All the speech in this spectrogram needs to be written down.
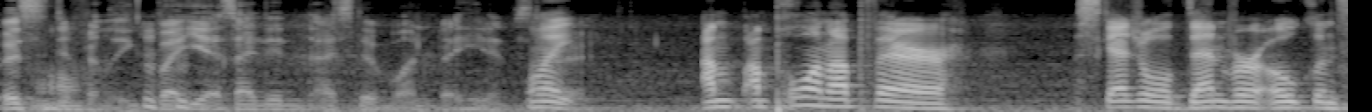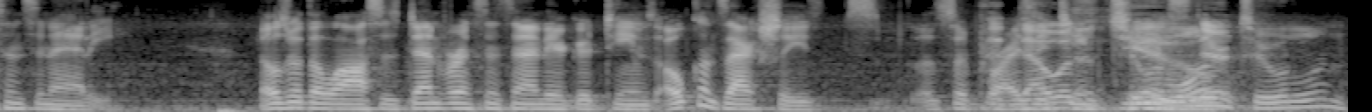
it's a Well. different league. But yes, I did. I still won, but he didn't. Like, Start. I'm I'm pulling up their schedule: Denver, Oakland, Cincinnati. Those are the losses. Denver and Cincinnati are good teams. Oakland's actually a surprising was team a two too. and one. they're- Two and one.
